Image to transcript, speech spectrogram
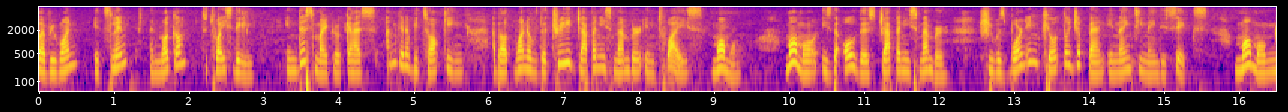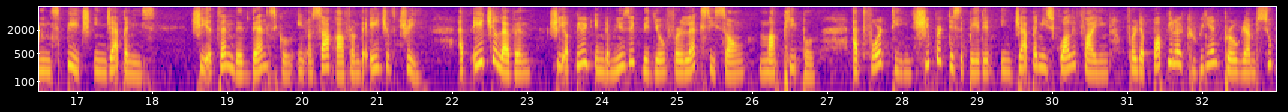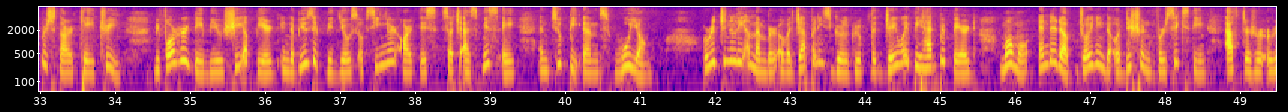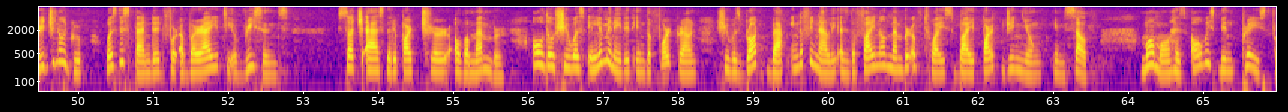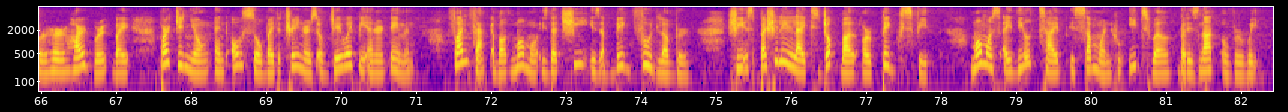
everyone, it's Lynn, and welcome to Twice Daily. In this microcast, I'm gonna be talking about one of the three Japanese member in Twice, Momo. Momo is the oldest Japanese member. She was born in Kyoto, Japan in 1996. Momo means peach in Japanese. She attended dance school in Osaka from the age of 3. At age 11, she appeared in the music video for Lexi's song My People. At 14, she participated in Japanese qualifying for the popular Korean program Superstar K3. Before her debut, she appeared in the music videos of senior artists such as Miss A and 2PM's Wooyoung. Originally a member of a Japanese girl group that JYP had prepared, Momo ended up joining the audition for 16 after her original group was disbanded for a variety of reasons, such as the departure of a member. Although she was eliminated in the fourth round, she was brought back in the finale as the final member of Twice by Park Jin-young himself. Momo has always been praised for her hard work by Park Jin-young and also by the trainers of JYP Entertainment. Fun fact about Momo is that she is a big food lover. She especially likes jokbal or pig's feet. Momo's ideal type is someone who eats well but is not overweight.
